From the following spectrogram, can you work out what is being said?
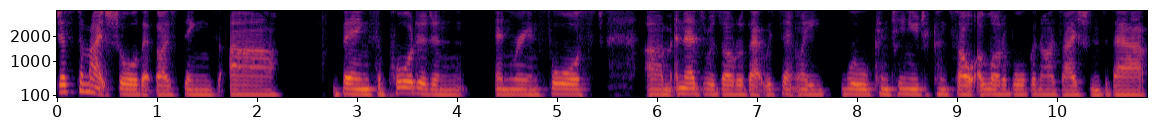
just to make sure that those things are being supported and and reinforced. Um, and as a result of that, we certainly will continue to consult a lot of organisations about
